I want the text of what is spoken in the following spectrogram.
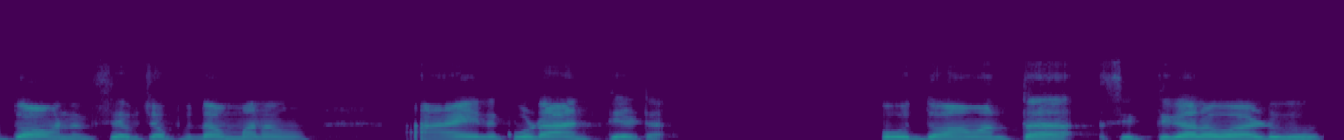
దోమను ఎంతసేపు చెప్పుదాం మనం? ఆయన కూడా అంతేట. ఓ దోమంత శక్తి గలవాడు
